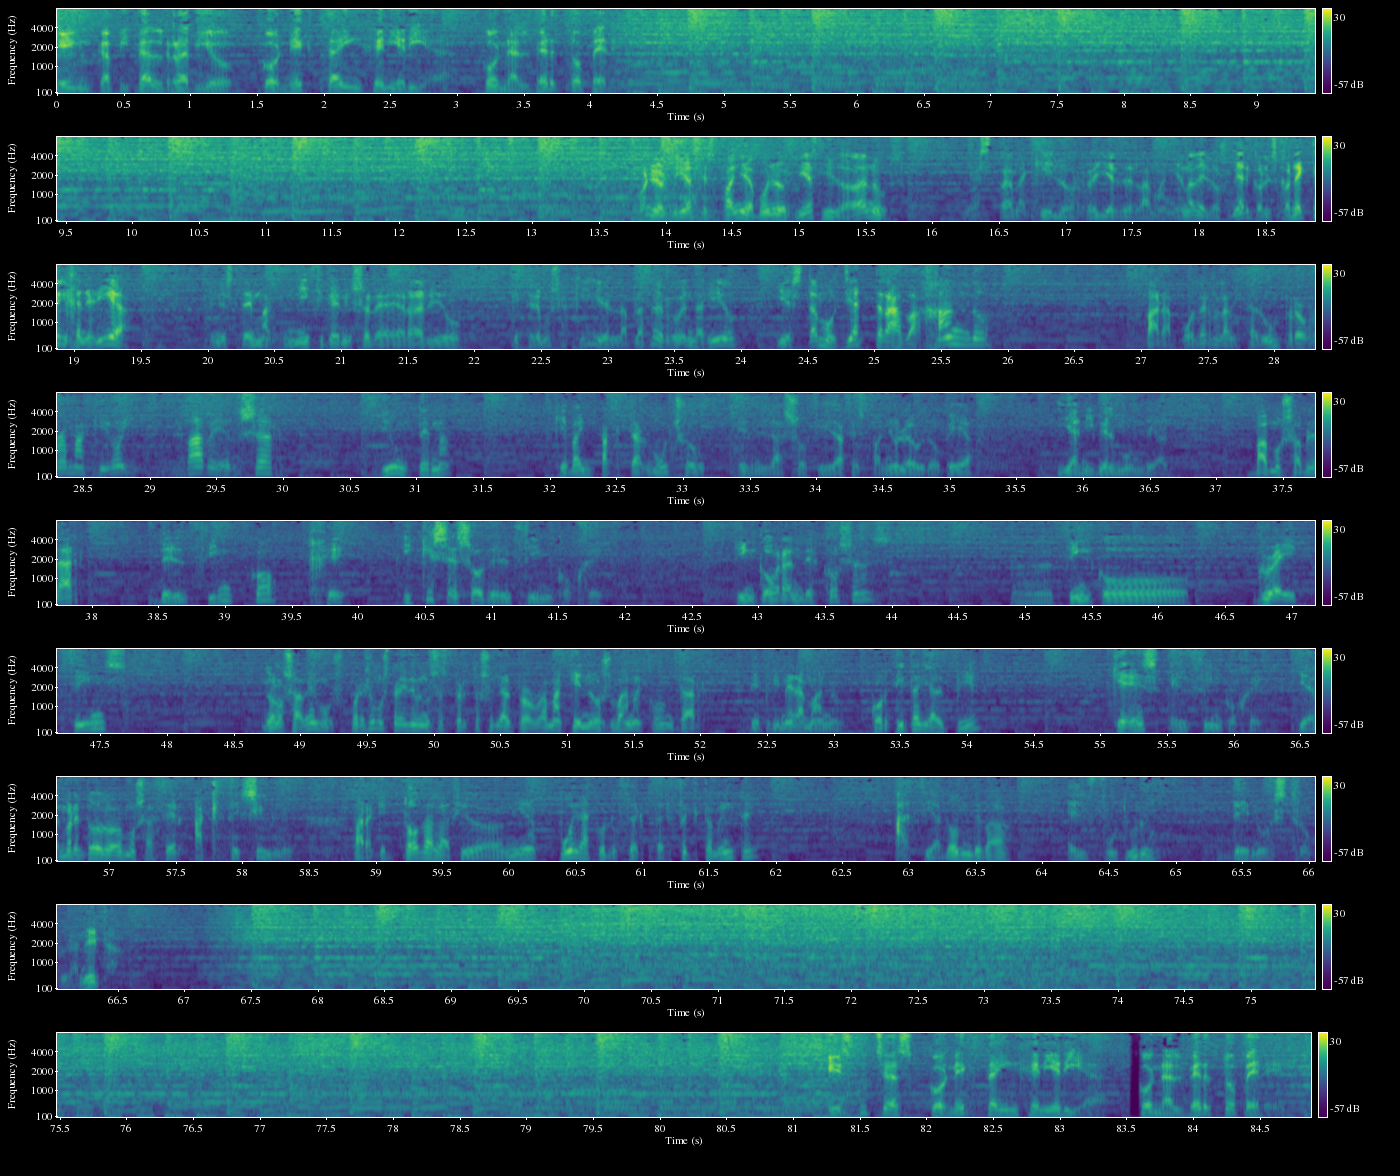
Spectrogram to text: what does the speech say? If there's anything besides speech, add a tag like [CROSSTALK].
En Capital Radio, Conecta Ingeniería con Alberto Pérez. Buenos días España, buenos días ciudadanos. Ya están aquí los reyes de la mañana de los miércoles. Conecta Ingeniería. En esta magnífica emisora de radio que tenemos aquí en la Plaza de Rubén Darío. Y estamos ya trabajando para poder lanzar un programa que hoy va a versar de un tema que va a impactar mucho en la sociedad española europea y a nivel mundial. Vamos a hablar del 5G. ¿Y qué es eso del 5G? ¿Cinco grandes cosas? Eh, ¿Cinco great things? No lo sabemos. Por eso hemos traído unos expertos hoy al programa que nos van a contar de primera mano, cortita y al pie, qué es el 5G. Y además de todo lo vamos a hacer accesible para que toda la ciudadanía pueda conocer perfectamente hacia dónde va el futuro de nuestro planeta. Escuchas Conecta Ingeniería con Alberto Pérez.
